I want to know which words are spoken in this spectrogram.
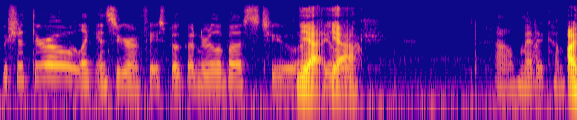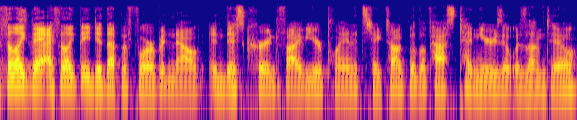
we should throw like Instagram and Facebook under the bus too. Yeah, I feel yeah. Like, I know, meta companies. I feel like they I feel like they did that before, but now in this current five year plan it's TikTok, but the past ten years it was them too.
